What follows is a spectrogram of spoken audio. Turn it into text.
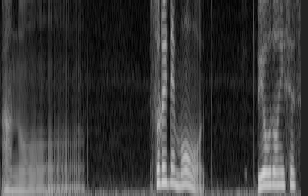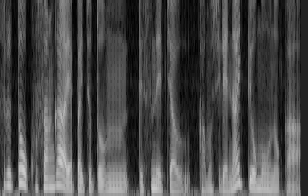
あのそれでも、平等に接すると、子さんがやっぱりちょっと、うんって拗ねちゃうかもしれないって思うのか、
